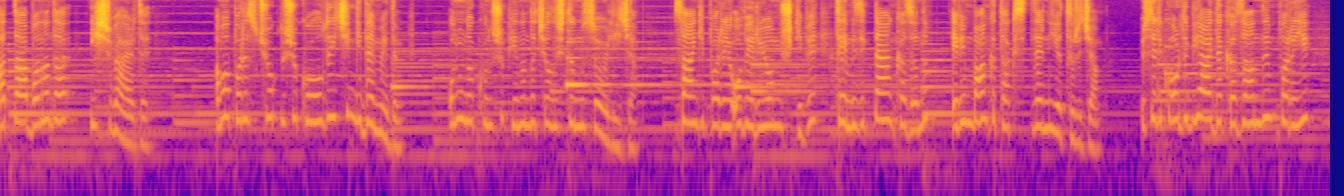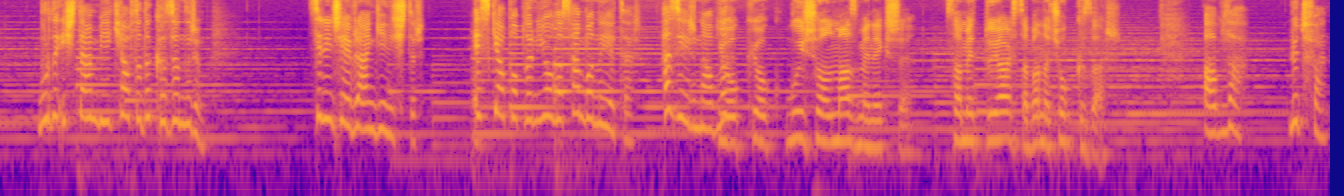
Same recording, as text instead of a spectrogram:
Hatta bana da iş verdi. Ama parası çok düşük olduğu için gidemedim. Onunla konuşup yanında çalıştığımı söyleyeceğim. Sanki parayı o veriyormuş gibi temizlikten kazanıp evin banka taksitlerini yatıracağım. Üstelik orada bir ayda kazandığım parayı burada işten bir iki haftada kazanırım. Senin çevren geniştir. Eski ahbaplarını yollasan bana yeter. Ha Zerrin abla? Yok yok bu iş olmaz Menekşe. Samet duyarsa bana çok kızar. Abla, lütfen.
